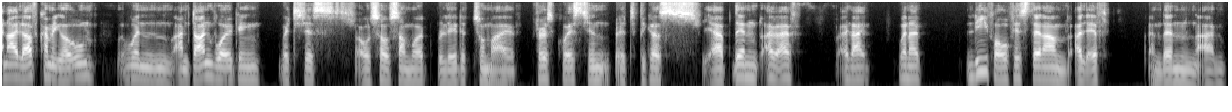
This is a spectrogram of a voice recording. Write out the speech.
and I love coming home when I'm done working, which is also somewhat related to my first question. It's because yeah, then I, I've and I when I leave office, then I'm I left and then I'm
